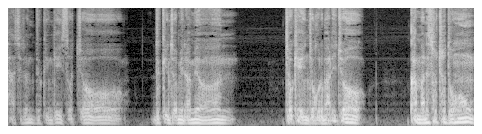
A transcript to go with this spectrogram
사실은 느낀 게 있었죠. 느낀 점이라면 저 개인적으로 말이죠. 간만에 서초동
